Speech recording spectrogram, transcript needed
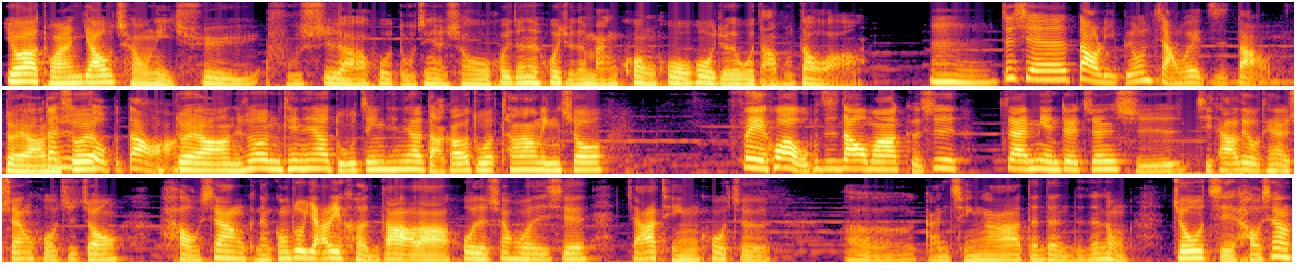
又要突然要求你去服侍啊或读经的时候，我会真的会觉得蛮困惑，或觉得我达不到啊。嗯，这些道理不用讲，我也知道。对啊，但是做不到啊。对啊，你说你天天要读经，天天要打高，读常常灵修，废话，我不知道吗？可是，在面对真实其他六天的生活之中，好像可能工作压力很大啦，或者生活的一些家庭或者呃感情啊等等的那种纠结，好像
